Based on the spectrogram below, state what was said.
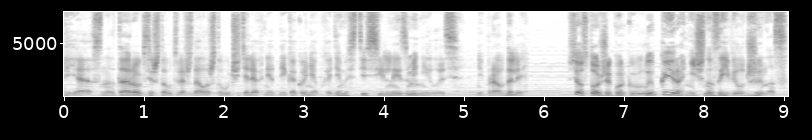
Ясно. Та Рокси, что утверждала, что в учителях нет никакой необходимости, сильно изменилась. Не правда ли? Все с той же горькой улыбкой иронично заявил Джинас.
